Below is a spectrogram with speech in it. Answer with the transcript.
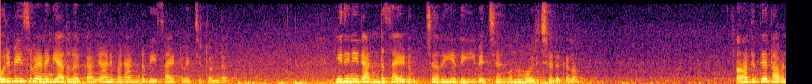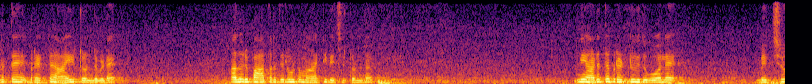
ഒരു പീസ് വേണമെങ്കിൽ അത് വെക്കാം. ഞാനിപ്പോൾ രണ്ട് പീസായിട്ട് വെച്ചിട്ടുണ്ട്. ഇതിനി രണ്ട് സൈഡും ചെറിയ തീ വെച്ച് ഒന്ന് മുരിച്ചെടുക്കണം. ആദ്യത്തെ തവണത്തെ ബ്രെഡ് ആയിട്ടുണ്ട് ഇവിടെ. അതൊരു പാത്രത്തിലോട്ട് മാറ്റി വെച്ചിട്ടുണ്ട്. ഇനി അടുത്ത ബ്രെഡും ഇതുപോലെ വെച്ചു.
